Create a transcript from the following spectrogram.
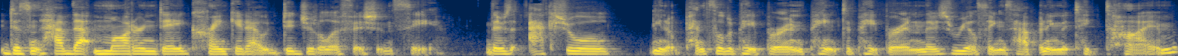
it doesn't have that modern day crank it out digital efficiency. There's actual you know, pencil to paper and paint to paper, and there's real things happening that take time.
